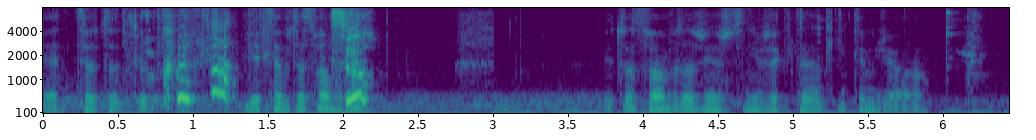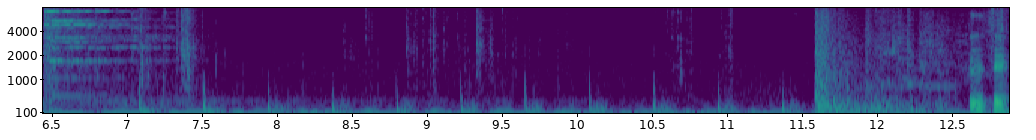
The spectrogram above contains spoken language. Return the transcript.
Ja cały czas... Ja cały czas mam Co? wraż- Ja cały czas mam wrażenie, że nie wie jak ten item działa. Kurde,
